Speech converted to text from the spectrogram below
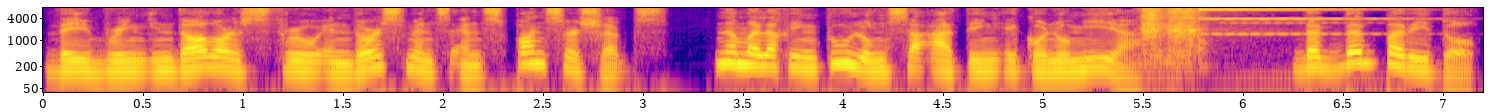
they bring in dollars through endorsements and sponsorships, na malaking tulong sa ating ekonomiya. Dagdag pa rito,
